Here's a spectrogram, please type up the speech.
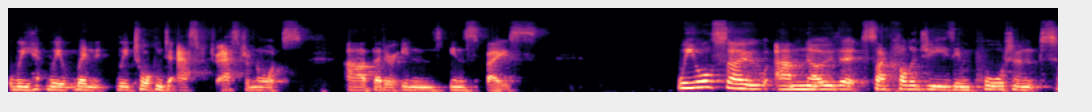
we we when we're talking to ast astronauts uh, that are in in space. We also um, know that psychology is important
